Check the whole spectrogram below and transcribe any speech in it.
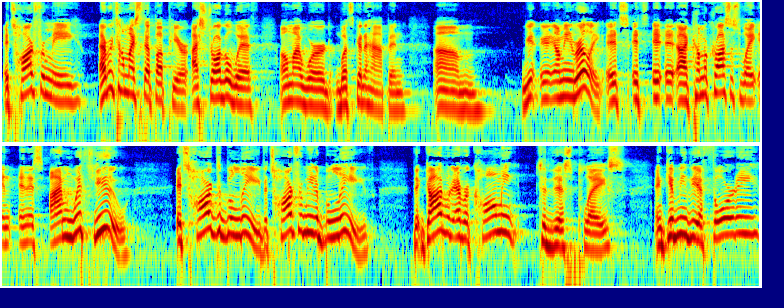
it's hard for me. Every time I step up here, I struggle with, oh my word, what's going to happen? Um, I mean, really, it's, it's, it, it, I come across this way, and, and it's, I'm with you. It's hard to believe. It's hard for me to believe that God would ever call me to this place and give me the authority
